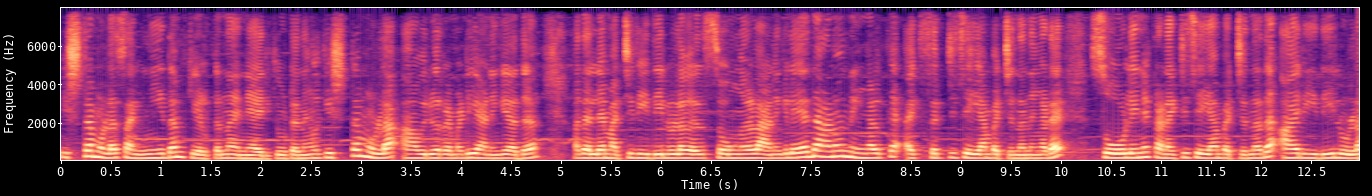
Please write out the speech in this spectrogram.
ഇഷ്ടമുള്ള സംഗീതം കേൾക്കുന്ന തന്നെയായിരിക്കും കേട്ടോ. നിങ്ങൾക്ക് ഇഷ്ടമുള്ള ആ ഒരു റെമഡി ആണെങ്കിൽ അത് അതല്ല മറ്റു രീതിയിലുള്ള സോങ്ങുകളാണെങ്കിൽ ഏതാണോ നിങ്ങൾക്ക് അക്സെപ്റ്റ് ചെയ്യാൻ പറ്റുന്നത് നിങ്ങളുടെ സോളിന് കണക്റ്റ് ചെയ്യാൻ പറ്റുന്നത് ആ രീതിയിലുള്ള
